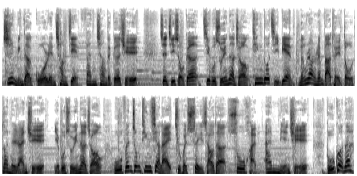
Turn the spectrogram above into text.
知名的国人唱见翻唱的歌曲，这几首歌既不属于那种听多几遍能让人把腿抖断的燃曲，也不属于那种五分钟听下来就会睡着的舒缓安眠曲。不过呢，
